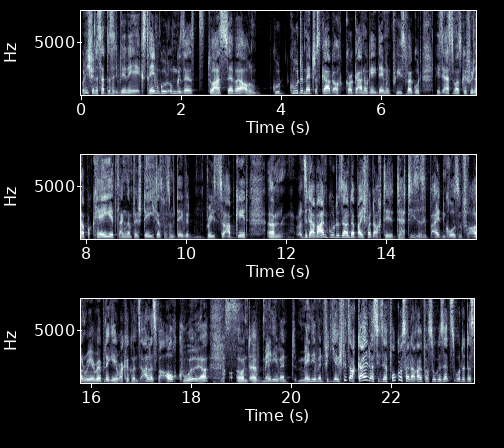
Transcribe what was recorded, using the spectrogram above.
Und ich finde, das hat das hat die WWE extrem gut umgesetzt. Du hast selber auch ein gut, gute Matches gehabt, auch Gargano gegen Damon Priest war gut. Ich das erste Mal das Gefühl habe, okay, jetzt langsam verstehe ich das, was mit David Priest so abgegeht. Ähm, also da waren gute Sachen dabei. Ich fand auch die, die, diese beiden großen Frauen, Rhea Ripley gegen Raquel Gonzalez, war auch cool, ja. Yes. Und äh, Main Event, Main Event finde ich, ich finde es auch geil, dass dieser Fokus halt auch einfach so gesetzt wurde, dass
